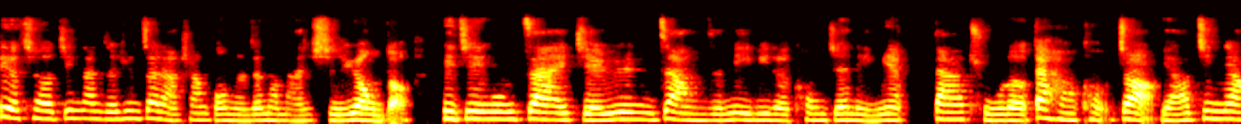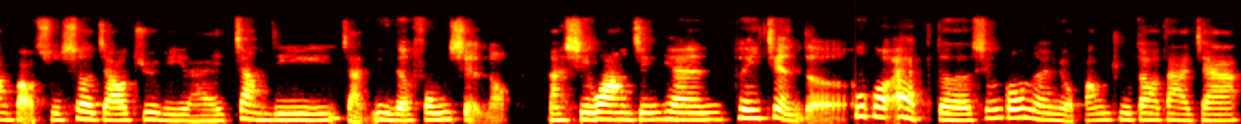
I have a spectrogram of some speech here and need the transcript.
列车进站资讯这两项功能真的蛮实用的。毕竟在捷运这样子密闭的空间里面，大家除了戴好口罩，也要尽量保持社交距离来降低染疫的风险哦。那希望今天推荐的 Google App 的新功能有帮助到大家。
